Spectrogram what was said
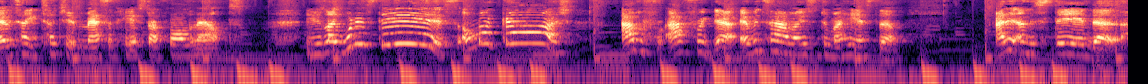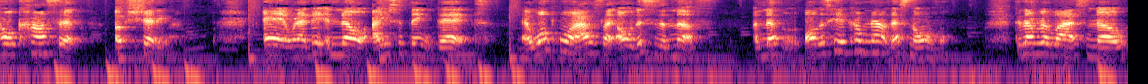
every time you touch it, massive hair start falling out? And you're like, what is this? Oh my gosh! I I freaked out every time I used to do my hair stuff. I didn't understand the whole concept of shedding. And when I didn't know, I used to think that at one point I was like, oh, this is enough. Enough all this hair coming out, that's normal. Then I realized no,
